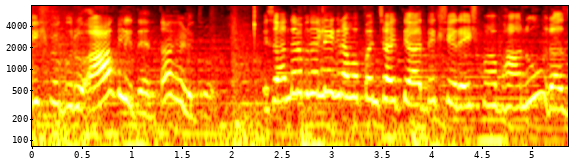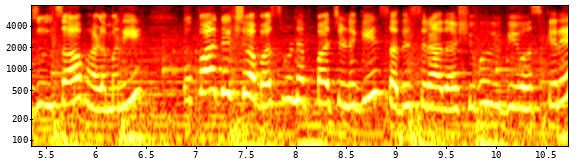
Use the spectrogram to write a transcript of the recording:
ವಿಶ್ವಗುರು ಆಗಲಿದೆ ಅಂತ ಹೇಳಿದರು. ಈ ಸಂದರ್ಭದಲ್ಲಿ ಗ್ರಾಮ ಪಂಚಾಯಿತಿ ಅಧ್ಯಕ್ಷೆ ರೇಷ್ಮಾ ಭಾನು ರಜುಲ್ ಸಾಬ್ ಹಳಮನಿ, ಉಪಾಧ್ಯಕ್ಷ ಬಸವಣ್ಣಪ್ಪ ಚಣಗಿ, ಸದಸ್ಯರಾದ ಶಿವಯುಗಿ ಹೊಸಕೆರೆ,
